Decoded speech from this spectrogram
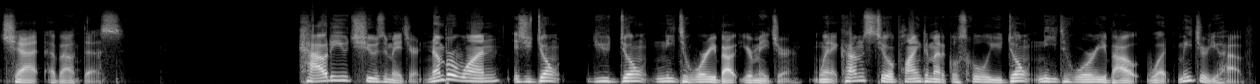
chat about this. How do you choose a major? Number one is you don't you don't need to worry about your major. When it comes to applying to medical school, you don't need to worry about what major you have.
